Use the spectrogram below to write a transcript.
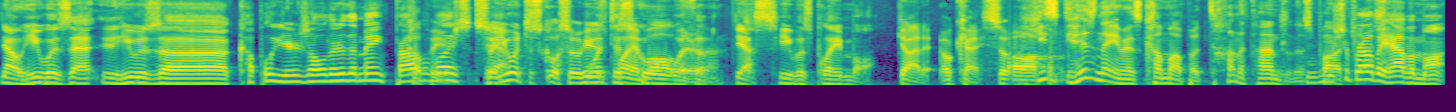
No, he was at, he was uh, a couple years older than me, probably. years. So you went to school- so he Went to playing school ball with there him. then. Yes, he was playing ball. Got it. Okay. So uh, he's, his name has come up a ton of times in this podcast. We should probably have him on.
